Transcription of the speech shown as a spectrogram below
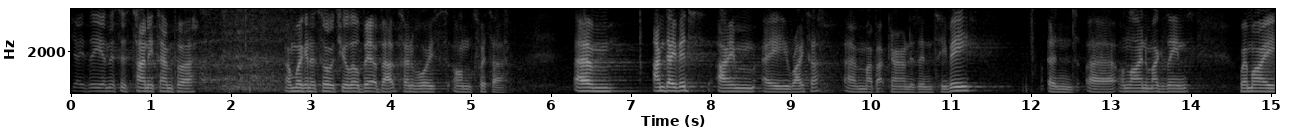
Jay-Z, and this is Tiny Temper, and we're going to talk to you a little bit about tone of voice on Twitter. Um, I'm David. I'm a writer. Um, my background is in TV and uh, online and magazines, where my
